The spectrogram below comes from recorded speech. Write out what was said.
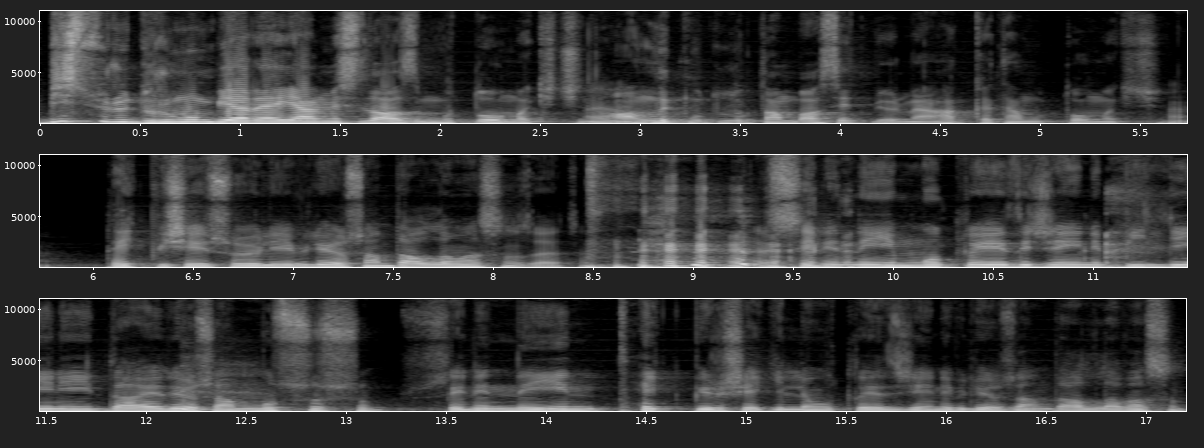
bir sürü durumun bir araya gelmesi lazım mutlu olmak için. Evet. Anlık mutluluktan bahsetmiyorum yani hakikaten mutlu olmak için. Tek bir şey söyleyebiliyorsan dallamasın zaten. Yani senin neyin mutlu edeceğini bildiğini iddia ediyorsan mutsuzsun. Senin neyin tek bir şekilde mutlu edeceğini biliyorsan dallamasın.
